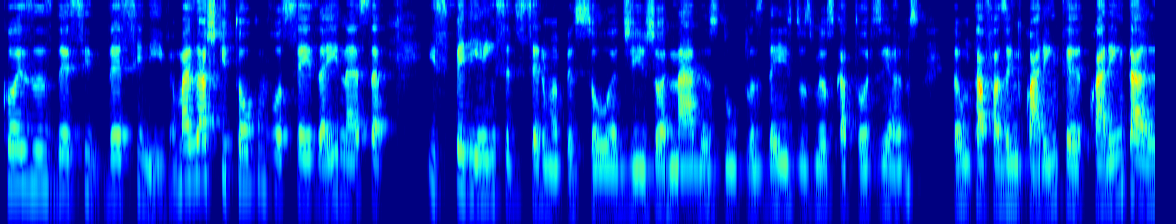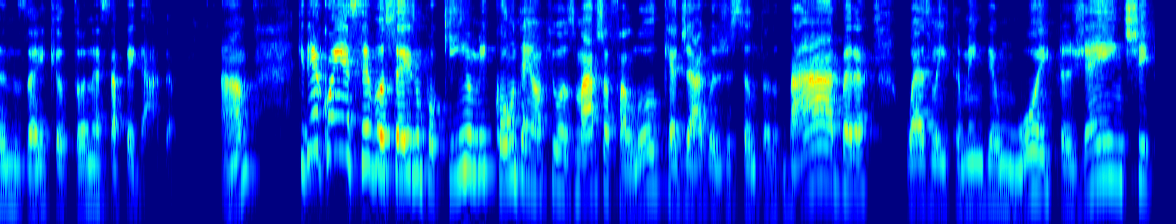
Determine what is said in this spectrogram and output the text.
coisas desse, desse nível. Mas acho que estou com vocês aí nessa experiência de ser uma pessoa de jornadas duplas desde os meus 14 anos. Então, está fazendo 40, 40 anos aí que eu estou nessa pegada. Tá? Queria conhecer vocês um pouquinho, me contem ó, que o Osmar já falou, que é de Águas de Santa Bárbara, Wesley também deu um oi para gente.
